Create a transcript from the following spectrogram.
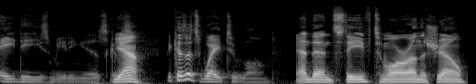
AD's meeting is. Yeah. because it's way too long. and then, Steve, tomorrow on the show,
